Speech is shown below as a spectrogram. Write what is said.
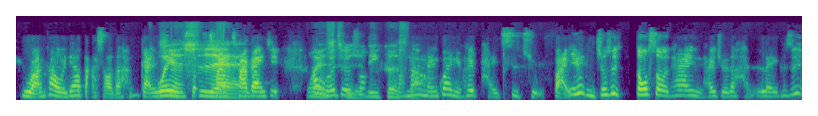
煮完饭，我一定要打扫得很干净，我也是、欸、擦擦干净。然后我就觉得说，妈妈难怪你会排斥煮饭，因为你就是都收它，你还觉得很累。可是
